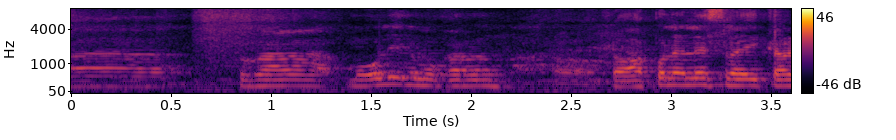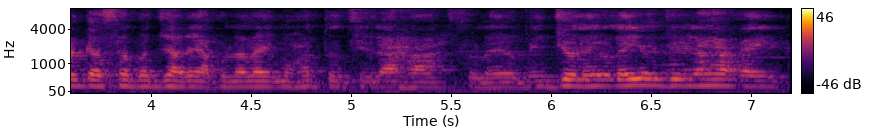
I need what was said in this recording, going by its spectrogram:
Ah, so nga, mauli na mo karon. Oo. So ako na lang sila ikarga sa Bajari, ako na lang mo hatod sila ha. So layo, medyo layo-layo din ha kay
